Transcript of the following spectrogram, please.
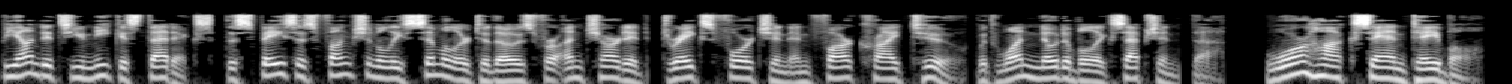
Beyond its unique aesthetics, the space is functionally similar to those for Uncharted, Drake's Fortune and Far Cry 2, with one notable exception, the Warhawk Sand Table.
